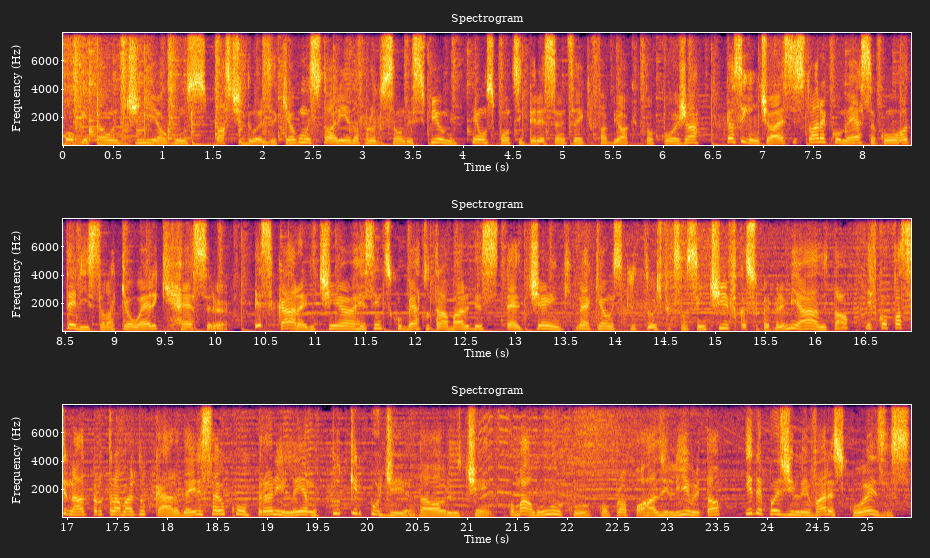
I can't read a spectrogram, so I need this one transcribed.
Pouco então de alguns bastidores aqui, alguma historinha da produção desse filme. Tem uns pontos interessantes aí que o Fabioca tocou já. Que é o seguinte, ó, essa história começa com o roteirista lá, que é o Eric Hesserer. Esse cara, ele tinha recém descoberto o trabalho desse Ted Chiang, né, que é um escritor de ficção científica, super premiado e tal, e ficou fascinado pelo trabalho do cara. Daí ele saiu comprando e lendo tudo que ele podia da obra do Chiang. Ficou maluco, comprou uma porrada de livro e tal. E depois de ler várias coisas,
